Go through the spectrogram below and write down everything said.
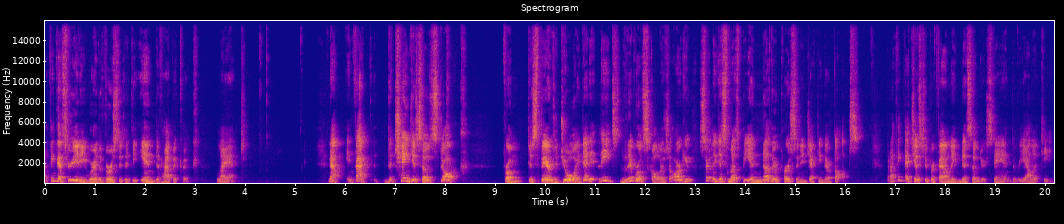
I think that's really where the verses at the end of Habakkuk land. Now, in fact, the change is so stark from despair to joy that it leads liberal scholars to argue certainly this must be another person injecting their thoughts. But I think that's just to profoundly misunderstand the reality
